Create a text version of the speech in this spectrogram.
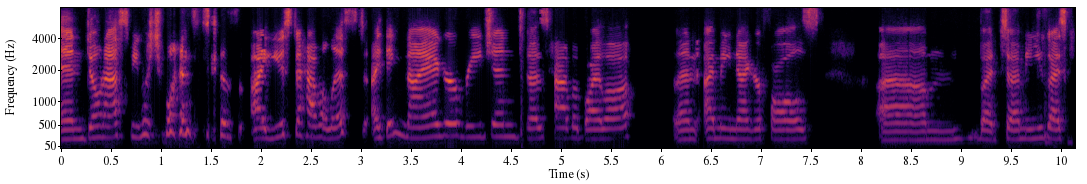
And don't ask me which ones, because I used to have a list. I think Niagara region does have a bylaw, and I mean Niagara Falls. Um, but I mean, you guys can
